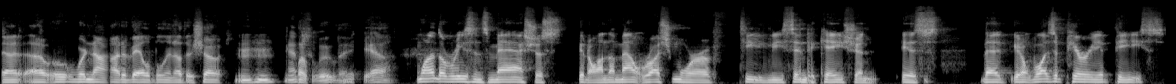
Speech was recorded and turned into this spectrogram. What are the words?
that uh, were not available in other shows. Mm-hmm. Absolutely, yeah. One of the reasons MASH is, you know, on the Mount Rushmore of TV syndication is that you know was a period piece.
